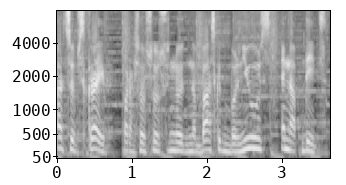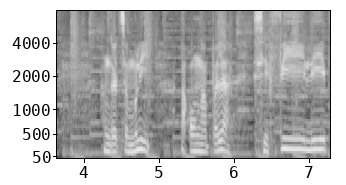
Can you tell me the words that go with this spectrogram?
at subscribe para sa susunod na basketball news and updates. Hanggat sa muli, ako nga pala si Philip.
